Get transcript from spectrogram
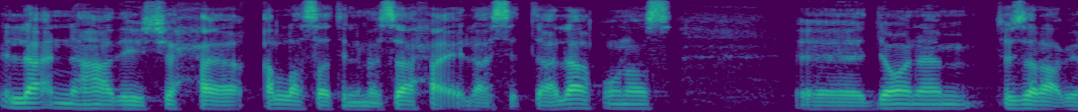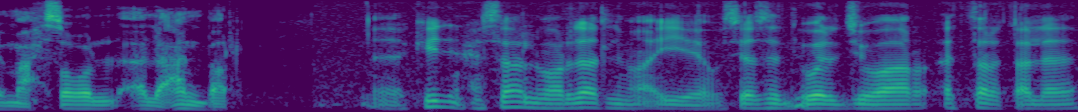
إلا أن هذه الشحة قلصت المساحة إلى 6000 ونص دونم تزرع بمحصول العنبر. أكيد انحسار المواردات المائية وسياسة دول الجوار أثرت على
